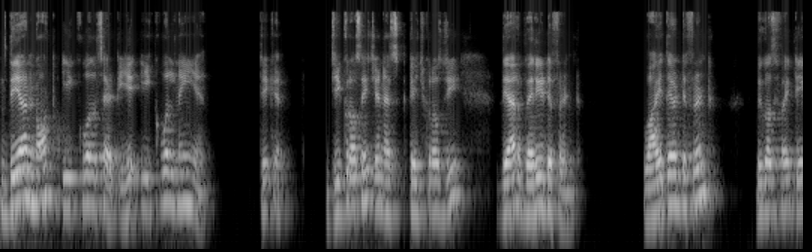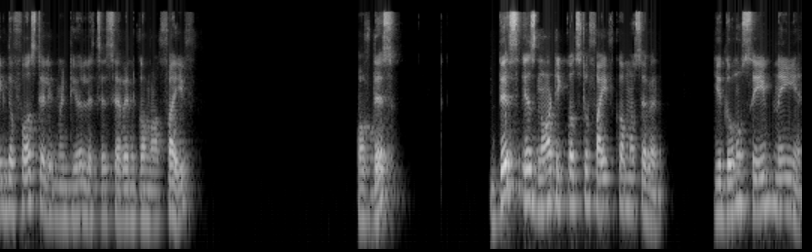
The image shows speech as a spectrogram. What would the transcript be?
they are not equal set. ये equal नहीं है ठीक है G cross H and H cross G, they are very different. Why they are different? Because if I take the first element here, let's say 7 comma 5 of this, this is not equals to 5 comma 7. ये दोनों सेम नहीं है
